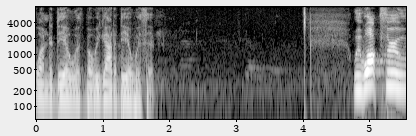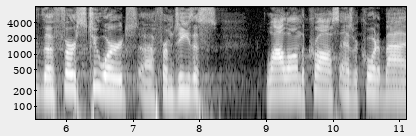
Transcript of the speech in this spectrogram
one to deal with, but we got to deal with it. We walked through the first two words uh, from Jesus while on the cross, as recorded by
